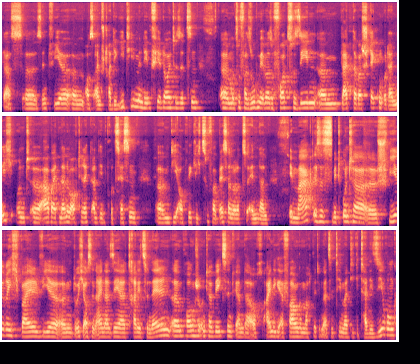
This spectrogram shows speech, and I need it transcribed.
Das äh, sind wir ähm, aus einem Strategieteam, in dem vier Leute sitzen. Ähm, und so versuchen wir immer sofort zu sehen, ähm, bleibt da was stecken oder nicht und äh, arbeiten dann aber auch direkt an den Prozessen, ähm, die auch wirklich zu verbessern oder zu ändern. Im Markt ist es mitunter äh, schwierig, weil wir ähm, durchaus in einer sehr traditionellen äh, Branche unterwegs sind. Wir haben da auch einige Erfahrungen gemacht mit dem ganzen Thema Digitalisierung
